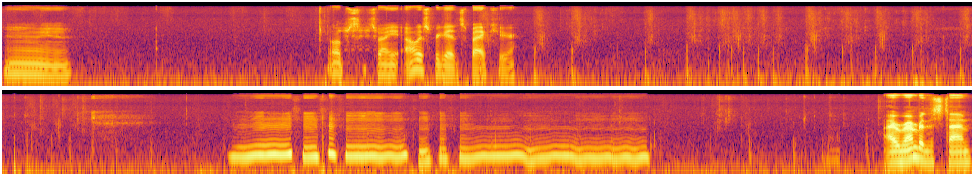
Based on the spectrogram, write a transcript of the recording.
Hmm. Oops, sorry. I always forget it's back here. I remember this time.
